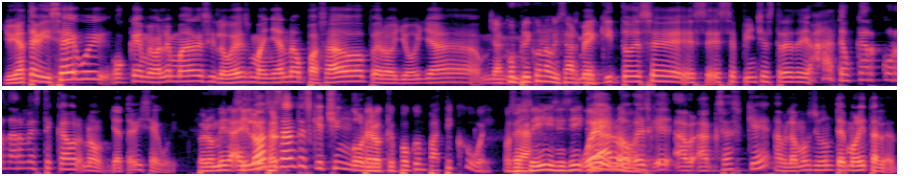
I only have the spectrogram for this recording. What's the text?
yo ya te avisé, güey. Ok, me vale madre si lo ves mañana o pasado, pero yo ya... Ya mm, cumplí con avisarte. Me quito ese, ese, ese pinche estrés de, ah, tengo que recordarme a este cabrón. No, ya te avisé, güey. Pero mira, Si lo que- haces antes, qué chingón. Pero qué poco empático, güey. O Pues sea, sí, sí, sí, Güey, claro. no, es que, hab- ah, ¿sabes qué? Hablamos de un tema ahorita,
